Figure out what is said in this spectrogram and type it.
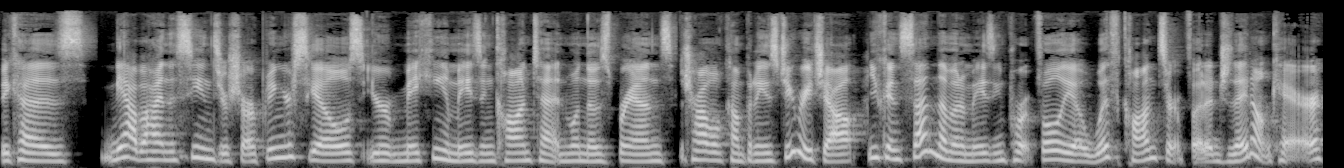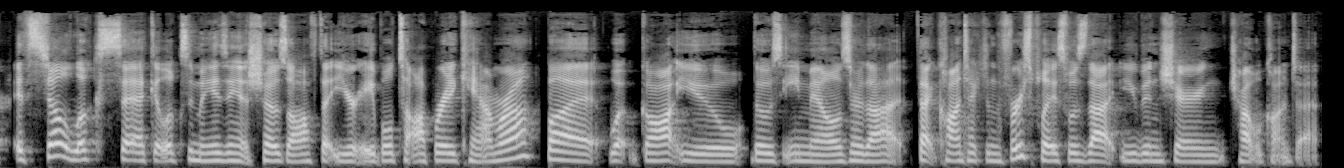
Because, yeah, behind the scenes, you're sharpening your skills, you're making amazing content. And when those brands, travel companies do reach out, you can send them an amazing portfolio with concert footage. They don't care. It still looks sick. It looks amazing. It shows off that you're able to operate a camera. But what got you those emails or that, that contact in the first place was that you've been sharing travel content.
